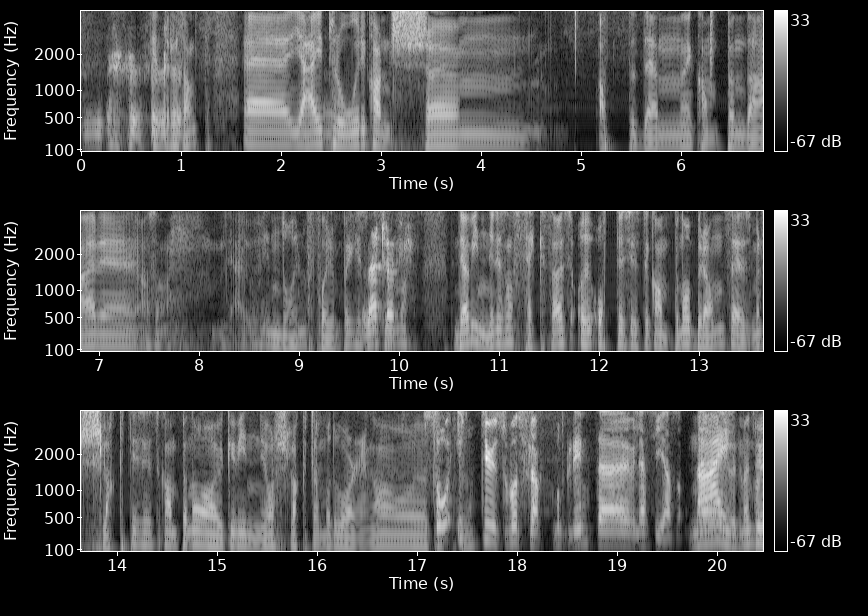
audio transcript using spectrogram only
Interessant. Eh, jeg tror kanskje um, at den kampen der eh, Altså, det er jo enorm form på Kristiansund. Men de har vunnet liksom seks av åtte siste kampene, og Brann ser ut som et slakt de siste kampene. Og har jo ikke vunnet og slakta mot Vålerenga. Så ikke ut som et slakt mot Glimt, det vil jeg si, altså. Nei, men du,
